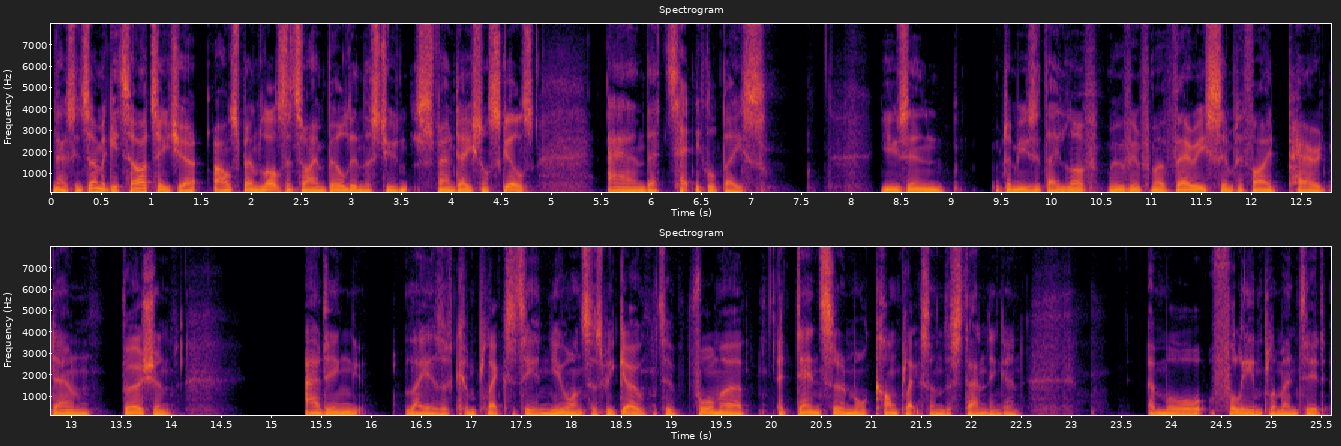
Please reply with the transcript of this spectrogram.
Now, since I'm a guitar teacher, I'll spend lots of time building the students' foundational skills and their technical base using the music they love, moving from a very simplified, pared down version, adding layers of complexity and nuance as we go to form a, a denser and more complex understanding and a more fully implemented,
